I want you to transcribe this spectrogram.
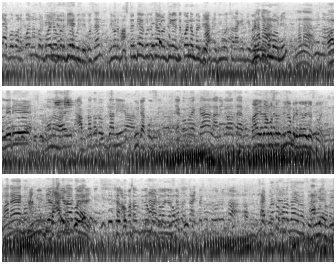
বিয়া করব না কয় নম্বর কয় নম্বর বিয়ে বুঝি বুঝছেন জীবনে ফার্স্ট টাইম বিয়ে করতেছি আবার জিজ্ঞাসা কয় নম্বর বিয়ে? আপনি দুই বছর আগে দিয়ে হয় কি না, তুমি আমি না না। অলরেডি মনে হয় আপনাদের তো জানি দুইটা করছে। এখনও একটা লানিগা আছে এবং ভাই আমার সাথে দুই নম্বরই করা যাচ্ছে ভাই। মানে এখন আমি বিয়ে বাচ্চা বলে। আমার সাথে দুই নম্বরই করা যাচ্ছে চারটা করতে পারবেন না? আপনি চারটা তো করা যায় যাচ্ছে আরে, আরে।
